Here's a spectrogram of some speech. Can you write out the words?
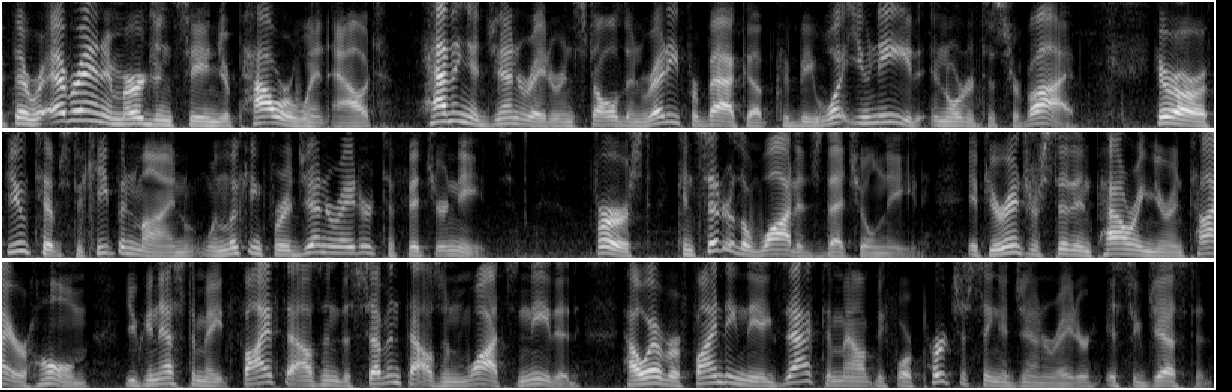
If there were ever an emergency and your power went out, having a generator installed and ready for backup could be what you need in order to survive. Here are a few tips to keep in mind when looking for a generator to fit your needs. First, consider the wattage that you'll need. If you're interested in powering your entire home, you can estimate 5,000 to 7,000 watts needed. However, finding the exact amount before purchasing a generator is suggested.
